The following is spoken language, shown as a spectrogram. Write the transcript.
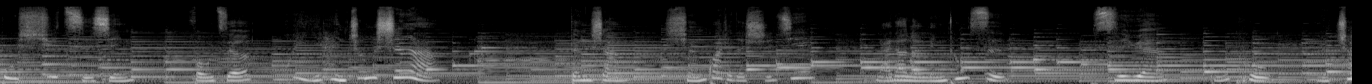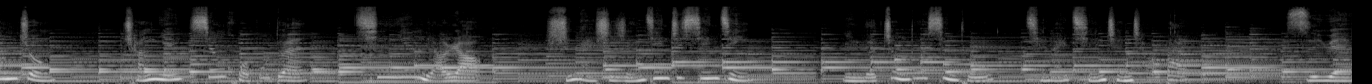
不虚此行，否则会遗憾终生啊！登上悬挂着的石阶，来到了灵通寺。寺院古朴而庄重，常年香火不断，青烟缭绕，实乃是人间之仙境，引得众多信徒前来虔诚朝拜。寺院。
